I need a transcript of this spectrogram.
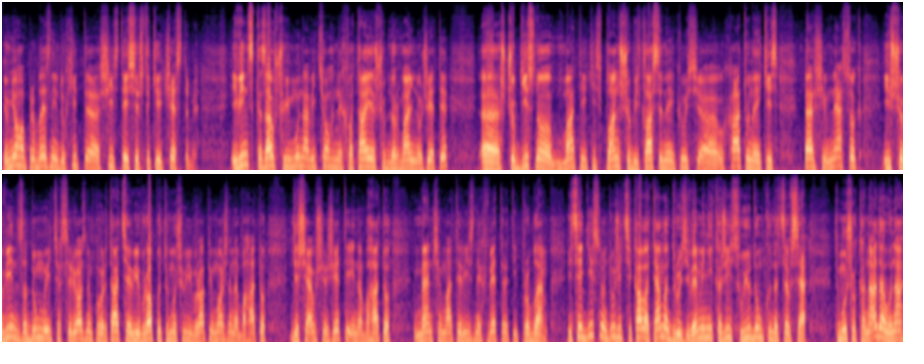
і в нього приблизний дохід е, 6 тисяч таких чистими. І він сказав, що йому навіть цього не вистачає, щоб нормально жити, е, щоб дійсно мати якийсь план, щоб відкласти на якусь е, хату, на якийсь перший внесок, і що він задумується серйозно повертатися в Європу, тому що в Європі можна набагато дешевше жити і набагато менше мати різних витрат і проблем. І це дійсно дуже цікава тема, друзі. Ви мені кажіть свою думку на це все. Тому що Канада, вона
